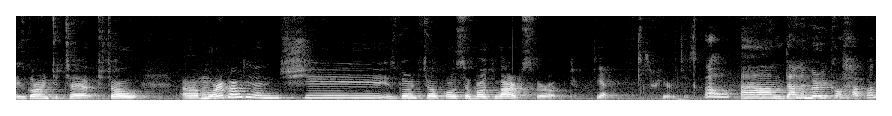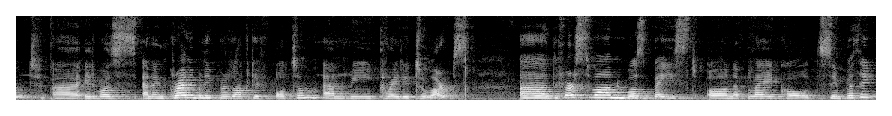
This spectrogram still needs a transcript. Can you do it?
is going to, to tell uh, more about it and she is going to talk also about LARPs wrote. Yeah here it is. Well, um, then a miracle happened. Uh, it was an incredibly productive autumn, and we created two LARPs. Uh, the first one was based on a play called Sympathy,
